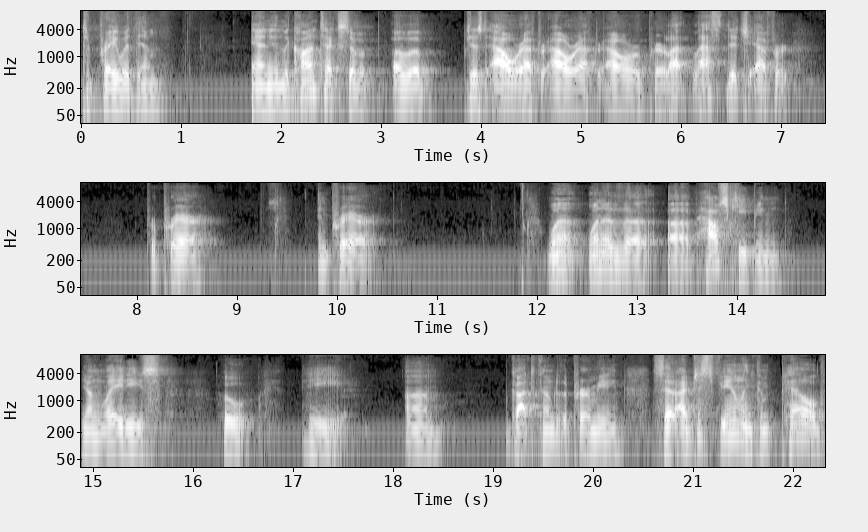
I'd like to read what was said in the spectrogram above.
to pray with him. And in the context of a, of a just hour after hour after hour of prayer, last ditch effort for prayer, in prayer, one, one of the uh, housekeeping young ladies who he um, got to come to the prayer meeting said, I'm just feeling compelled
